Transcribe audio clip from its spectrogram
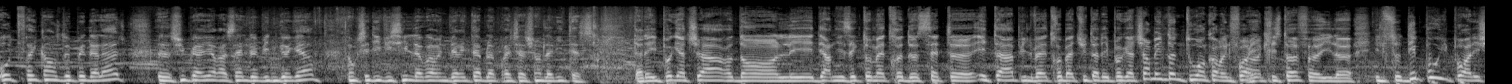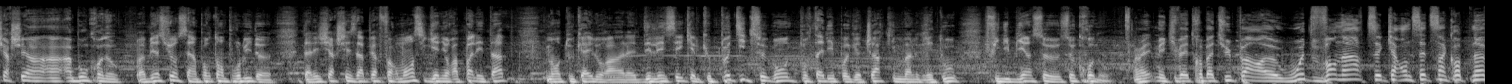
haute fréquence de pédalage euh, supérieure à celle de Vingegaard. Donc c'est difficile d'avoir une véritable appréciation de la vitesse. Tadej Pogacar dans les derniers hectomètres de cette euh, étape, il va être battu Tadej Pogacar, mais il donne tout encore une fois. Oui. Hein, Christophe, il il se dépouille pour aller chercher un, un, un bon chrono. Bah bien sûr, c'est important pour lui d'aller chercher sa performance. Il gagnera pas l'étape, mais en tout cas, il aura délaissé quelques petites secondes pour Tadej Pogacar qui malgré tout finit bien ce, ce chrono. Oui, mais qui va être battu par euh, Wood Van Aert 47-59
